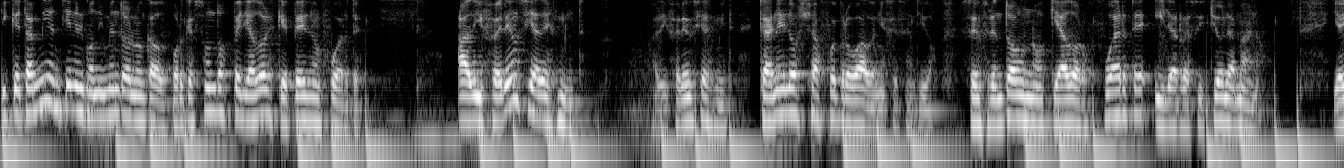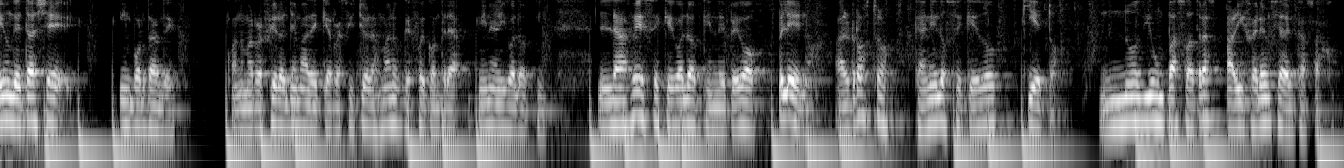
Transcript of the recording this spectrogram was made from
y que también tiene el condimento del knockout porque son dos peleadores que pegan fuerte. A diferencia de Smith, a diferencia de Smith, Canelo ya fue probado en ese sentido. Se enfrentó a un noqueador fuerte y le resistió la mano. Y hay un detalle importante cuando me refiero al tema de que resistió las manos, que fue contra Gennady Golovkin. Las veces que Golovkin le pegó pleno al rostro, Canelo se quedó quieto. No dio un paso atrás, a diferencia del kazajo.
